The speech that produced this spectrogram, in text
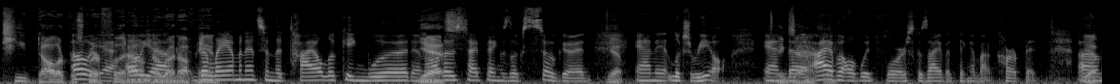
cheap dollar per oh square yeah. foot. oh I don't yeah. know right the, offhand. the laminates and the tile-looking wood and all those type things look so good. Yep. And it looks real. And uh, I have all wood floors because I have a thing about carpet. Um, Yep.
